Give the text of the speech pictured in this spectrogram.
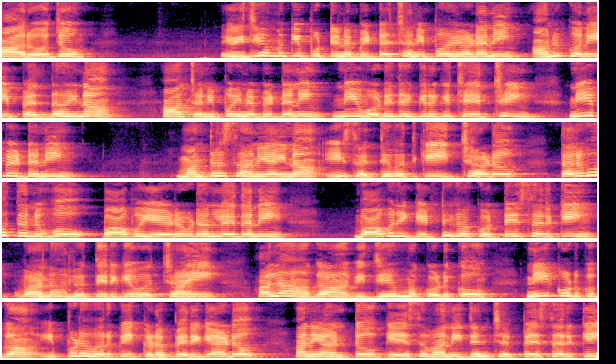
ఆ రోజు విజయమ్మకి పుట్టిన బిడ్డ చనిపోయాడని అనుకొని పెద్ద అయినా ఆ చనిపోయిన బిడ్డని నీ ఒడి దగ్గరికి చేర్చి నీ బిడ్డని మంత్రసాని అయినా ఈ సత్యవతికి ఇచ్చాడు. తరువాత నువ్వు బాబు ఏడవడం లేదని బాబుని గట్టిగా కొట్టేసరికి వర్ణాలు తిరిగి వచ్చాయి. అలాగా విజయమ్మ కొడుకు నీ కొడుకుగా ఇప్పటి వరకు ఇక్కడ పెరిగాడు అని అంటూ కేశవ నిజం చెప్పేసరికి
